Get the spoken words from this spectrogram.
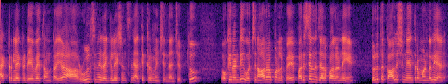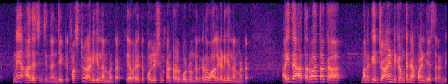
యాక్ట్ రిలేటెడ్ ఏవైతే ఉంటాయో ఆ రూల్స్ని రెగ్యులేషన్స్ని అతిక్రమించిందని చెప్తూ ఓకేనండి వచ్చిన ఆరోపణలపై పరిశీలన జరపాలని తొలుత కాలుష్య నియంత్రణ మండలిని ఆదేశించింది ఎన్జిటి ఫస్ట్ అడిగింది అనమాట ఎవరైతే పొల్యూషన్ కంట్రోల్ బోర్డు ఉంటుంది కదా వాళ్ళకి అడిగింది అనమాట అయితే ఆ తర్వాత ఒక మనకి జాయింట్ కమిటీని అపాయింట్ చేశారండి.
